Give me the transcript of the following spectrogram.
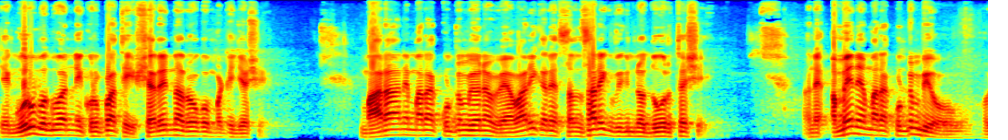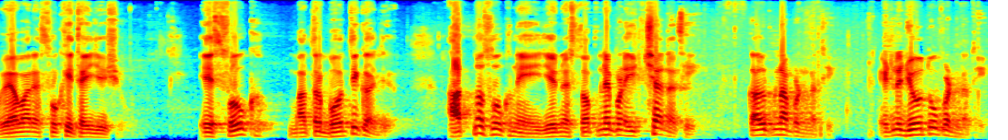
કે ગુરુ ભગવાનની કૃપાથી શરીરના રોગો મટી જશે. મારા અને મારા કુટુંબીઓના વ્યવહારિક અને સંસારિક વિઘ્નો દૂર થશે અને અમે ને અમારા કુટુંબીઓ વ્યવહારે સુખી થઈ જઈશું. એ સુખ માત્ર ભૌતિક જ, આત્મસુખની જેને સ્વપ્ને પણ ઈચ્છા નથી, કલ્પના પણ નથી, એટલે જોતું પણ નથી.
